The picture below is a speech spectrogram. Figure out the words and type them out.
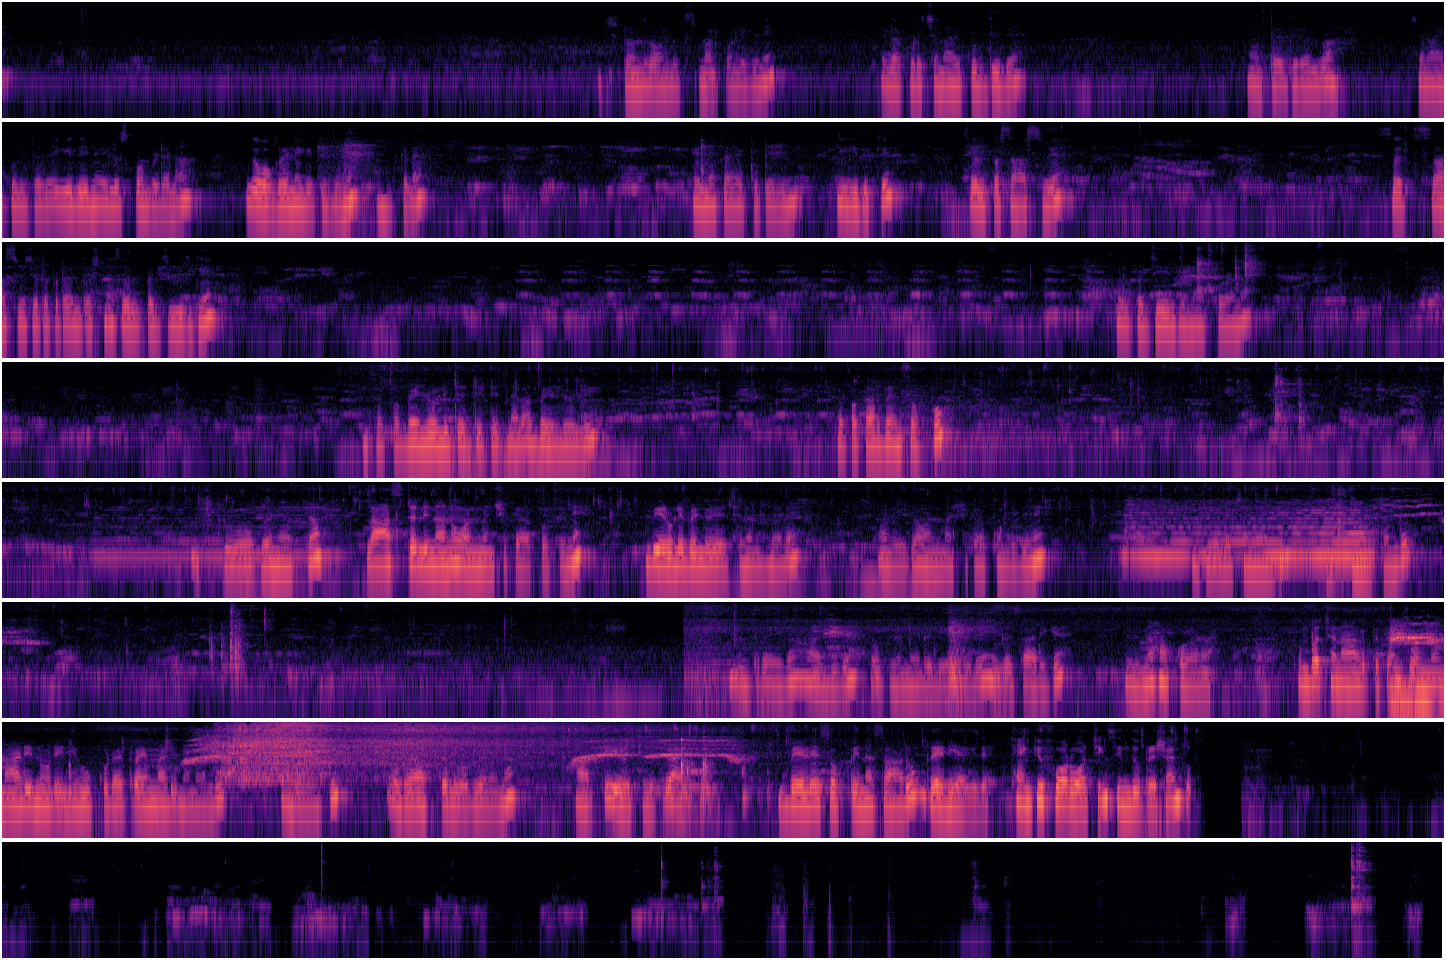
ಇಷ್ಟೊಂದು ರೌಂಡ್ ಮಿಕ್ಸ್ ಮಾಡ್ಕೊಂಡಿದ್ದೀನಿ. ಎಲ್ಲ ಕೂಡ ಚೆನ್ನಾಗಿ ಕುದ್ದಿದೆ. ನೋಡ್ತಾ ಇದ್ದೀರಲ್ವಾ? ಚೆನ್ನಾಗಿ ಕುದೀತಾ ಇದೆ. ಇದನ್ನು ಇಳಿಸ್ಕೊಂಬಿಡೋಣ ಈಗ ಒಗ್ಗರಣೆಗೆ ಇಟ್ಟಿದ್ದೀನಿ ಒಂದು ಕಡೆ. ಎಣ್ಣೆ ಕಾಯಕ್ಕಿಟ್ಟಿದ್ದೀನಿ ಈಗ ಇದಕ್ಕೆ ಸ್ವಲ್ಪ ಸಾಸಿವೆ. ಸಾಸಿವೆ ಚಟಪಟ ಅಂದ ತಕ್ಷಣ ಸ್ವಲ್ಪ ಜೀರಿಗೆ. ಸ್ವಲ್ಪ ಜೀರಿಗೆ ಹಾಕ್ಕೊಳ್ಳೋಣ ಸ್ವಲ್ಪ ಬೆಳ್ಳುಳ್ಳಿ ಜಜ್ಜಿಟ್ಟಿದ್ನಲ್ಲ, ಬೆಳ್ಳುಳ್ಳಿ. ಸ್ವಲ್ಪ ಕರ್ಬೇವಿನ ಸೊಪ್ಪು ಇಷ್ಟು ಒಗ್ಗರಣೆ ಹಾಕ್ತಾ ಲಾಸ್ಟಲ್ಲಿ ನಾನು ಒಣಮೆಣ್ಸಿಕಾಯಿ ಹಾಕ್ಕೊಳ್ತೀನಿ ಬೇರುಳ್ಳಿ ಬೆಳ್ಳುಳ್ಳಿ ಚೆನ್ನಾದ್ಮೇಲೆ ನೋಡಿ, ಈಗ ಒಣಮೆಣ್ಸಿಕಾಯಿ ಹಾಕ್ಕೊಂಡಿದ್ದೀನಿ. ಇದೆಲ್ಲ ಚೆನ್ನಾಗಿ ಮಿಕ್ಸ್ ಮಾಡಿಕೊಂಡು. ನಂತರ ಈಗ ಆಗಿದೆ. ಒಗ್ಗರಣೆ ಆಗಿದೆ. ಈಗ ಸಾರಿಗೆ ಇದನ್ನು ಹಾಕ್ಕೊಳ್ಳೋಣ. ತುಂಬ ಚೆನ್ನಾಗುತ್ತೆ ಫ್ರೆಂಡ್ಸ್ ಒಮ್ಮೆ ಮಾಡಿ ನೋಡಿ, ನೀವು ಕೂಡ ಟ್ರೈ ಮಾಡಿ ಮನೆಯಲ್ಲಿ. ನೋಡಿ ಲಾಸ್ಟಲ್ಲಿ ಒಗ್ಗರಣೆನ ಹಾಕಿ ಇಳಿಸಿಬಿಟ್ರೆ ಆಯಿತು. ಬೇಳೆ ಸೊಪ್ಪಿನ ಸಾರು ರೆಡಿಯಾಗಿದೆ thank you for watching Sindhu Prashanth.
